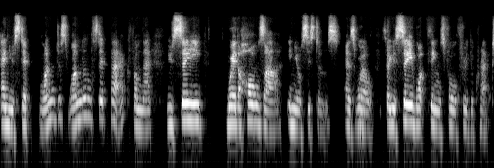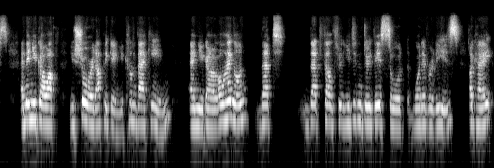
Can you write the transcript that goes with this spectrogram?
and you step one, just one little step back from that, you see where the holes are in your systems as well. So you see what things fall through the cracks. And then you go up, you shore it up again, you come back in and you go, oh, hang on, that that fell through you didn't do this or whatever it is okay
